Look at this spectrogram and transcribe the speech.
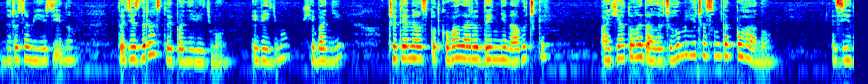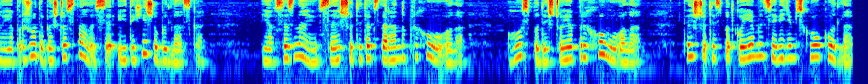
Не розумію, Зіно. Тоді здрастуй, пані відьмо. Відьмо, хіба ні? Чи ти не успадкувала родинні навички? А я догадала, чого мені часом так погано. Зіно, я прошу тебе, що сталося, і тихіше, будь ласка. Я все знаю, все, що ти так старанно приховувала. Господи, що я приховувала, те, що ти спадкоємиця відімського кодла.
